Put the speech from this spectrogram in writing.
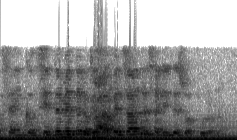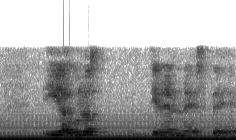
o sea, inconscientemente lo que Claro. está pensando es salir de su apuro, ¿no? Y algunos tienen este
